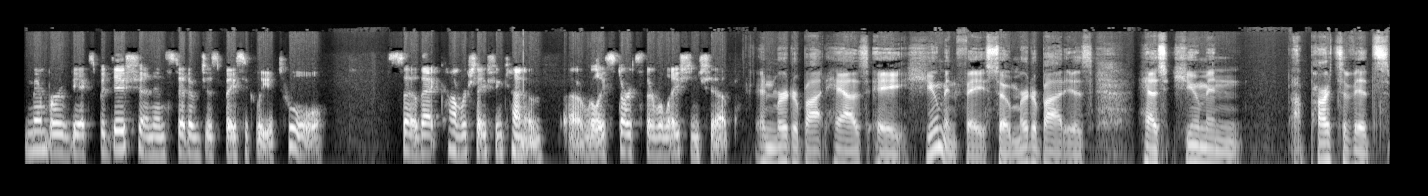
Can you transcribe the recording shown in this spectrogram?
member of the expedition instead of just basically a tool. So that conversation kind of uh, really starts their relationship. And Murderbot has a human face, so Murderbot is has human uh, parts of its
